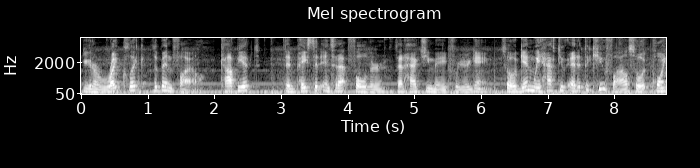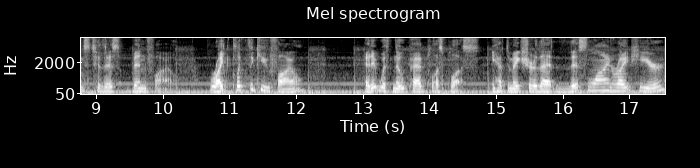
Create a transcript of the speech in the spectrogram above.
You're going to right click the bin file, copy it, then paste it into that folder that Hakchi made for your game. So again, we have to edit the cue file so it points to this bin file. Right click the cue file, edit with Notepad++. You have to make sure that this line right here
